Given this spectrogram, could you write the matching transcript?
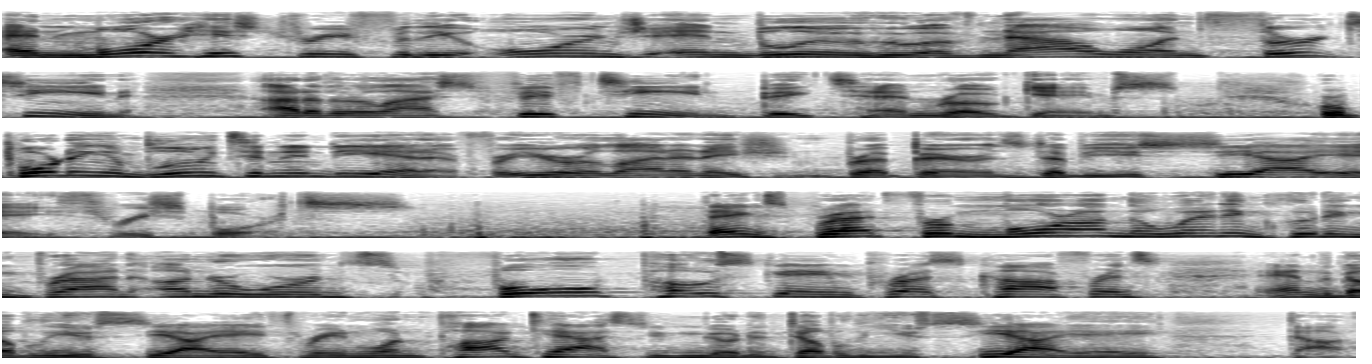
and more history for the Orange and Blue, who have now won 13 out of their last 15 Big Ten road games. Reporting in Bloomington, Indiana for your Illini Nation, Brett Behrens, WCIA 3 Sports. Thanks, Brett. For more on the win, including Brad Underwood's full post-game press conference and the WCIA 3-in-1 podcast, you can go to WCIA.com.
